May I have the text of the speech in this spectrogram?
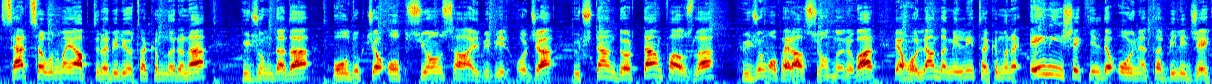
Sert savunma yaptırabiliyor takımlarına. Hücumda da oldukça opsiyon sahibi bir hoca. 3'ten 4'ten fazla hücum operasyonları var ve Hollanda milli takımını en iyi şekilde oynatabilecek,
